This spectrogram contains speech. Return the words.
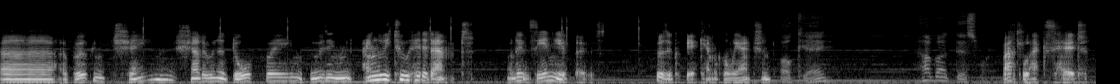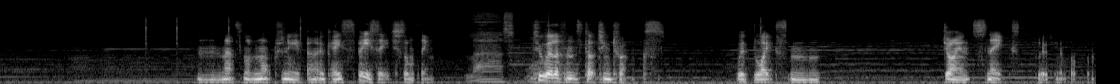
Uh, a broken chain, shadow in a doorframe, oozing angry two-headed ant. I don't see any of those. I Suppose it could be a chemical reaction. Okay. How about this one? Battle axe head. Mm, that's not an option either. Okay, space age something. Last one. Two elephants touching trunks. With like some giant snakes floating above them.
